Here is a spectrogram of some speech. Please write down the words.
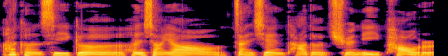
他可能是一个很想要展现他的权利 power，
